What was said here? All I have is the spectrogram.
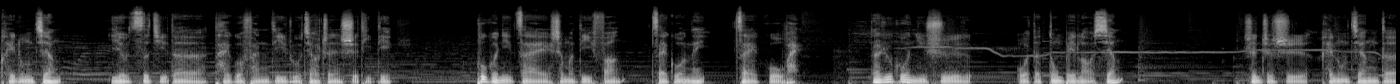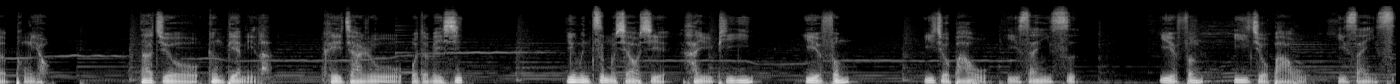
黑龙江，也有自己的泰国梵蒂乳胶枕实体店。不管你在什么地方，在国内，在国外，那如果你是我的东北老乡，甚至是黑龙江的朋友，那就更便利了，可以加入我的微信。英文字母小写，汉语拼音，叶枫，一九八五一三一四，叶枫一九八五一三一四。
